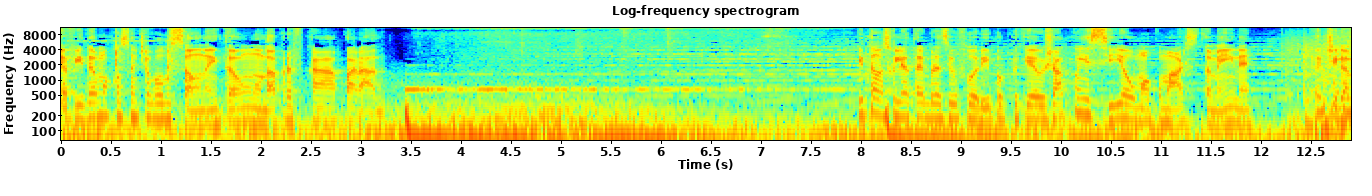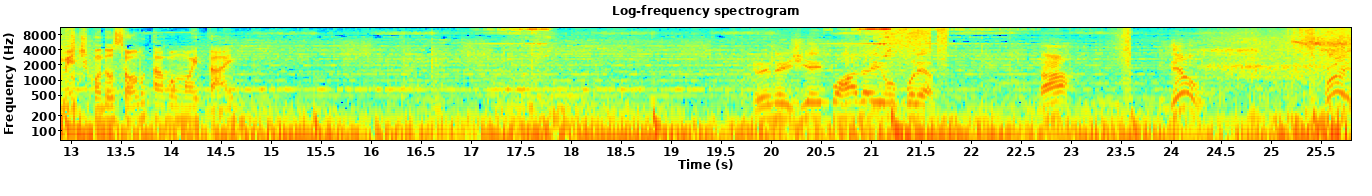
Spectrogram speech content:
A vida é uma constante evolução, né? Então não dá para ficar parado. Então, eu escolhi a Thai Brasil Floripa porque eu já conhecia o Malcolm Marcio também, né? Antigamente, quando eu só lutava Muay Thai, Quero energia e porrada aí, ô Poleto. Tá? Entendeu? Foi!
